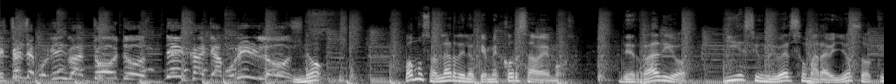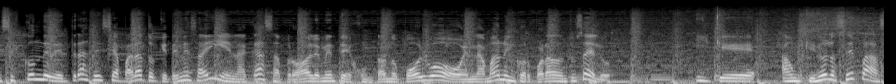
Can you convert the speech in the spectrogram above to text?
¡Estás aburriendo a todos! ¡Deja de aburrirlos! No. Vamos a hablar de lo que mejor sabemos. De radio y ese universo maravilloso que se esconde detrás de ese aparato que tenés ahí en la casa, probablemente juntando polvo o en la mano incorporado en tu celu. Y que, aunque no lo sepas,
